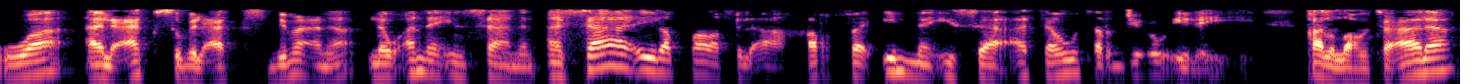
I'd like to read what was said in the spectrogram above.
والعكس بالعكس بمعنى لو أن إنسانا أساء إلى الطرف الآخر فإن إساءته ترجع إليه. قال الله تعالى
